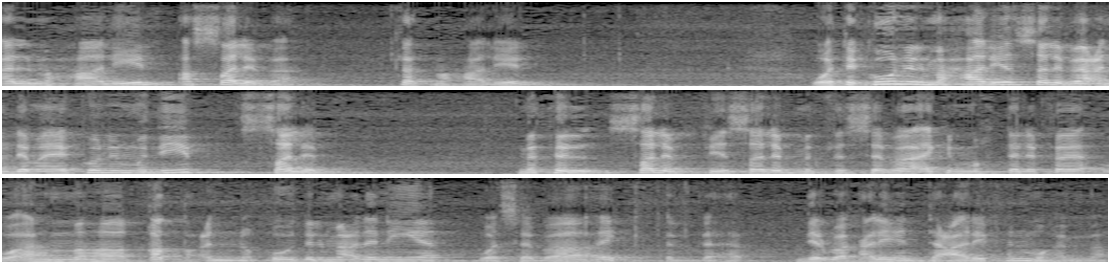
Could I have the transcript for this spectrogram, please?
المحاليل الصلبة. ثلاث محاليل. وتكون المحاليل صلبة عندما يكون المذيب صلب. مثل صلب في صلب مثل السبائك المختلفة وأهمها قطع النقود المعدنية وسبائك الذهب. دير بالك عليهن تعاريفهن مهمة.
